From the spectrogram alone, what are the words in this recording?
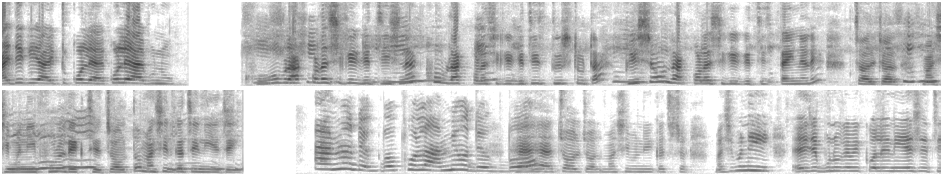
আয় দেখি, আয় একটু কোলে আয় কোলে আয় বুনু। খুব রাগ করা শিখে গেছিস না? খুব রাগ করা শিখে গেছিস দুষ্টুটা? ভীষণ রাগ করা শিখে গেছিস, তাই না রে? চল চল, মাসিমণি ফুল দেখছে। চল তো মাসির কাছে নিয়ে যাই। ফুল, আমিও দেখব। হ্যাঁ হ্যাঁ চল চল, মাসিমণির কাছে চল। মাসিমণি, এই যে বুনুকে আমি কোলে নিয়ে এসেছি,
